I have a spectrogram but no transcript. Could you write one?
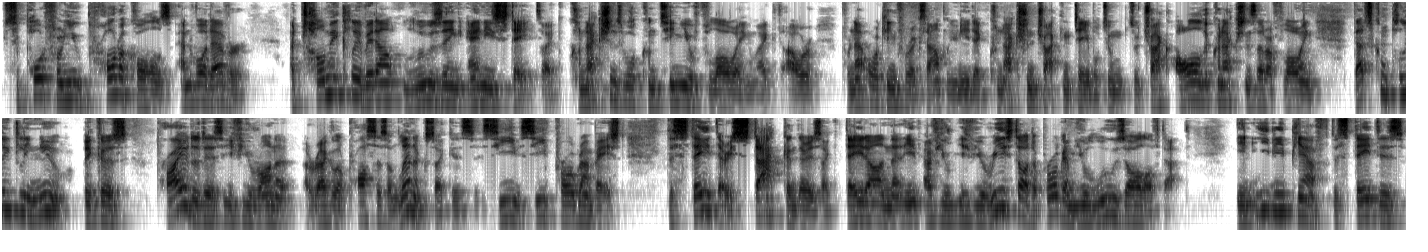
support for new protocols and whatever atomically without losing any state. Like connections will continue flowing. Like our for networking, for example, you need a connection tracking table to, to track all the connections that are flowing. That's completely new because prior to this, if you run a, a regular process on Linux, like a C, C program based, the state there is stack and there is like data, and then if you if you restart the program, you lose all of that. In eBPF, the state is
